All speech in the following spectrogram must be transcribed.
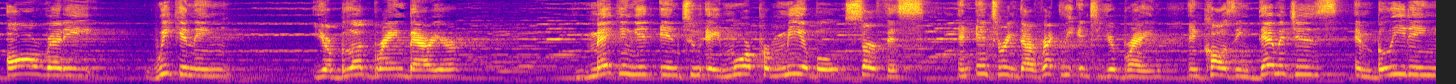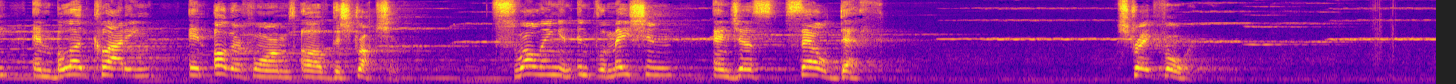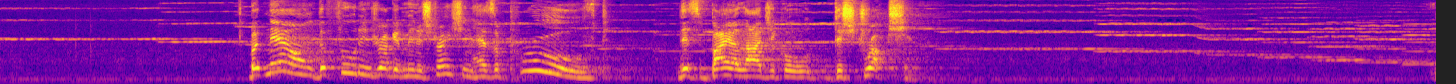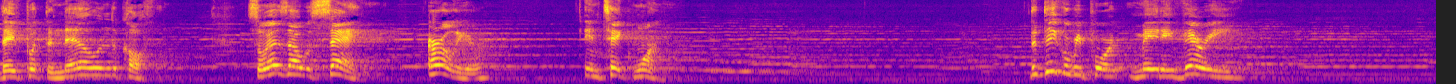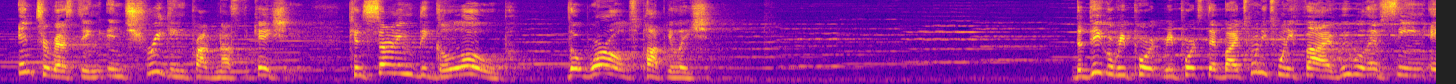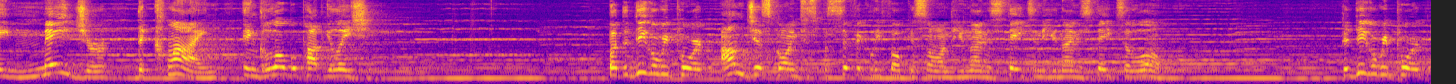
already weakening your blood brain barrier, making it into a more permeable surface and entering directly into your brain and causing damages and bleeding and blood clotting and other forms of destruction, swelling and inflammation, and just cell death straightforward. But now the Food and Drug Administration has approved this biological destruction. They've put the nail in the coffin. So, as I was saying earlier in take one, The Deagle report made a very interesting, intriguing prognostication concerning the globe, the world's population. The Deagle report reports that by 2025, we will have seen a major decline in global population. But the Deagle report, I'm just going to specifically focus on the United States and the United States alone. The Deagle report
